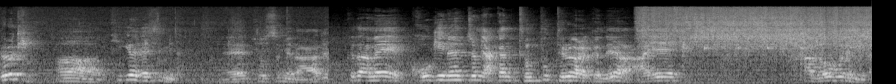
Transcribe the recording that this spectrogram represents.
이렇게 아, 튀겨냈습니다. 네, 좋습니다. 그 다음에 고기는 좀 약간 듬뿍 들어갈 건데요. 아예 다 넣어버립니다.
